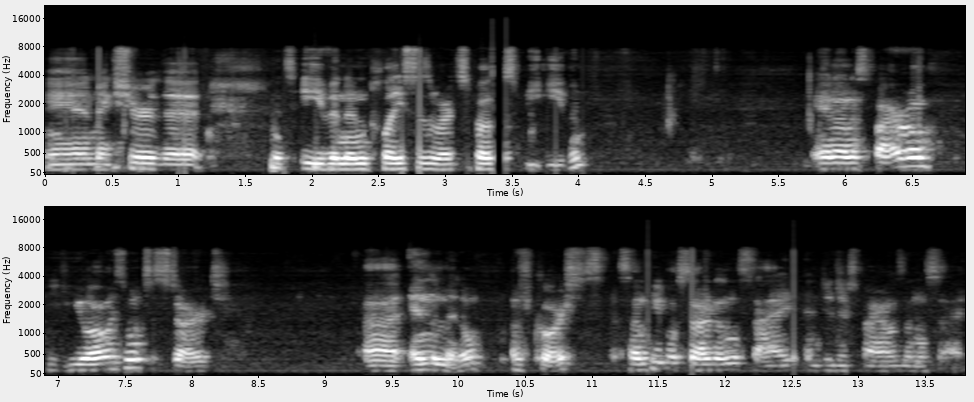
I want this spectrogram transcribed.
and make sure that it's even in places where it's supposed to be even. And on a spiral, you always want to start uh, in the middle, of course. Some people start on the side and do their spirals on the side.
